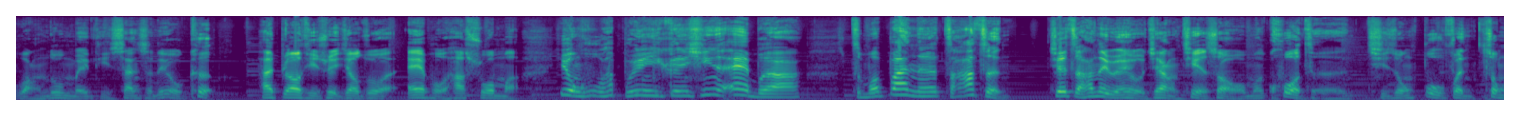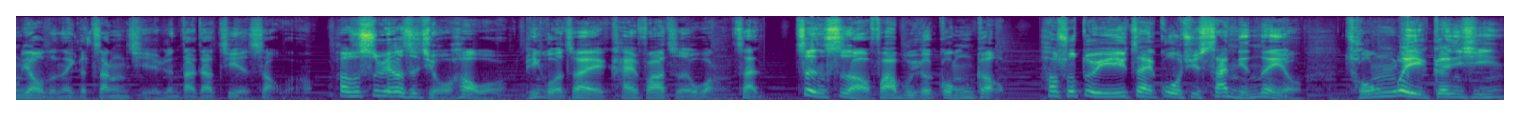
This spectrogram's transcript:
网络媒体三十六氪。它标题所以叫做 Apple，他说嘛，用户他不愿意更新 App 啊，怎么办呢？咋整？接着他内容有这样介绍，我们 quote 其中部分重要的那个章节跟大家介绍了哈。他说四月二十九号哦，苹果在开发者网站正式啊发布一个公告，他说对于在过去三年内哦从未更新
